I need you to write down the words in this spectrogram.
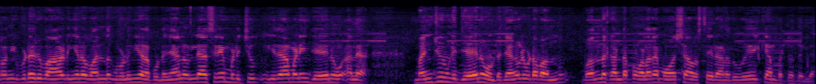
ഇറങ്ങി ഇവിടെ ഒരു വാർഡ് ഇങ്ങനെ വന്ന് കുളിങ്ങി കിടപ്പുണ്ട് ഞാൻ ഉല്ലാസിനെയും വിളിച്ചു ഗീതാമണിയും ജയനും അല്ല മഞ്ജുവും ജയനും ഉണ്ട്. ഞങ്ങളിവിടെ വന്നു. വന്ന് കണ്ടപ്പോൾ വളരെ മോശം അവസ്ഥയിലാണ്. അത് ഉപയോഗിക്കാൻ പറ്റത്തില്ല.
